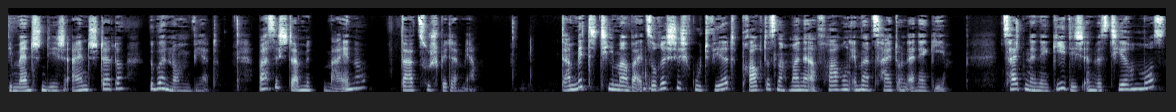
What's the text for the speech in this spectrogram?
die Menschen, die ich einstelle, übernommen wird. Was ich damit meine, dazu später mehr. Damit Teamarbeit so richtig gut wird, braucht es nach meiner Erfahrung immer Zeit und Energie. Zeit und Energie, die ich investieren muss,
